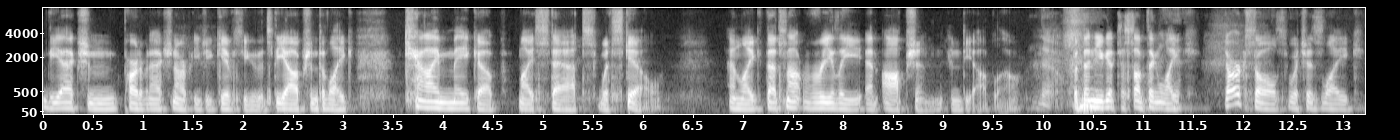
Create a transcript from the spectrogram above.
the action part of an action rpg gives you. It's the option to like can i make up my stats with skill? And like that's not really an option in diablo. No. But then you get to something like dark souls which is like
